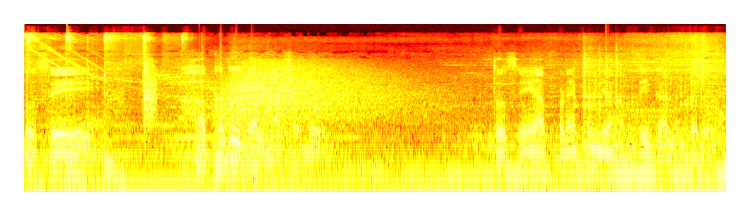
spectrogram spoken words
ਤੁਸੀਂ ਹੱਕ ਦੀ ਗੱਲ ਨਾ ਛੱਡੋ। ਤੁਸੀਂ ਆਪਣੇ ਪੰਜਾਬ ਦੀ ਗੱਲ ਕਰੋ।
